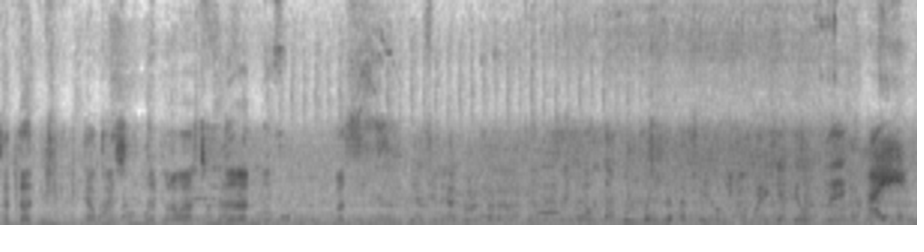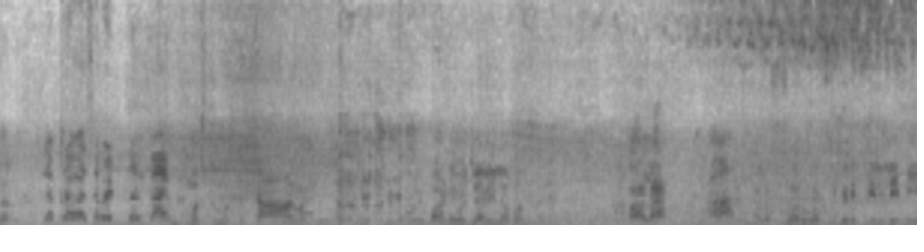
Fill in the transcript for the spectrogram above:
सतत. त्यामुळे सुंदर प्रवास सुंदर अनुभव. बस. प्रवासाबद्दल काय? मस्त मस्त छान वाटतं पाण्याच्या आईला मग मला हा? मला सर्व ठिकाणी फिरली मी.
